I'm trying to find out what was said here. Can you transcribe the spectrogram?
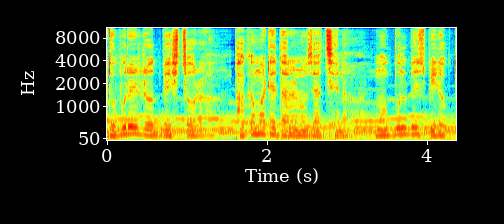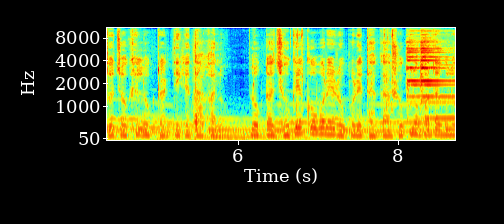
দুপুরের রোদ বেশ চড়া ফাঁকা মাঠে দাঁড়ানো যাচ্ছে না। মকবুল বেশ বিরক্ত চোখে লোকটার দিকে তাকালো। লোকটা ঝোঁকে কবরের উপরে থাকা শুকনো পাতাগুলো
